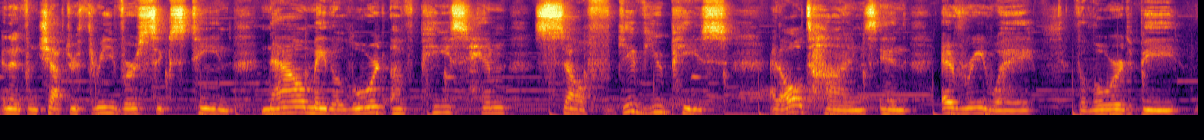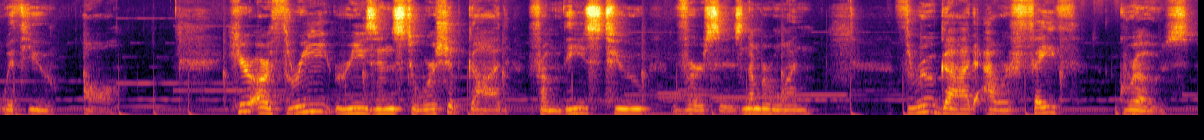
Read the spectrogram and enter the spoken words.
And then from chapter 3, verse 16 Now may the Lord of peace himself give you peace at all times in every way. The Lord be with you all. Here are three reasons to worship God from these two verses. Number one, through God, our faith grows.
